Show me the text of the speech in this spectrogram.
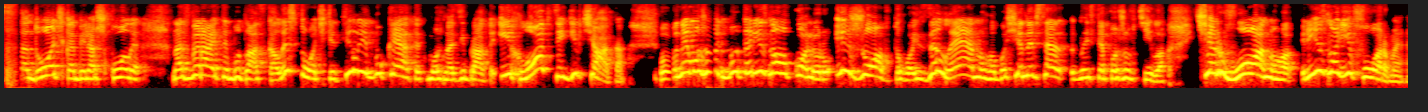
садочка, біля школи. Назбирайте, будь ласка, листочки, цілий букетик можна зібрати. І хлопці, і дівчата. Вони можуть бути різного кольору, і жовтого, і зеленого, бо ще не все листя пожовтіло, червоного, різної форми.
